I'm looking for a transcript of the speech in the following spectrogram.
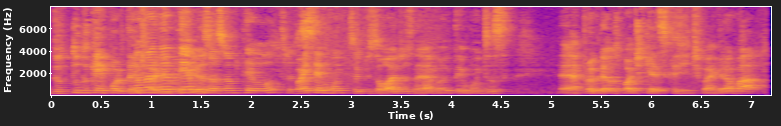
do tudo que é importante para a empresa. Vai ter tempo, nós vamos ter outros. Vai ter muitos episódios, né? Vai ter muitos é, programas, podcasts que a gente vai gravar.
